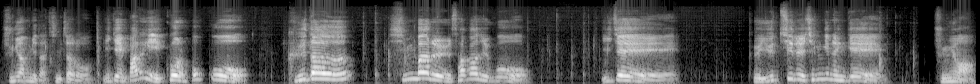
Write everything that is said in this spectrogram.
중요합니다. 진짜로. 이게 빠르게 이코어를 뽑고, 그 다음 신발을 사가지고, 이제, 그 UT를 챙기는 게 중요함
